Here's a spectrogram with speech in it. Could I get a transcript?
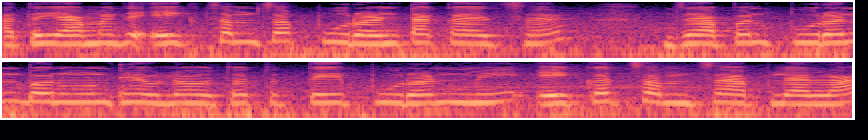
आता यामध्ये एक चमचा पुरण टाकायचं आहे. जे आपण पुरण बनवून ठेवलं होतं तर ते पुरण मी एकच चमचा आपल्याला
